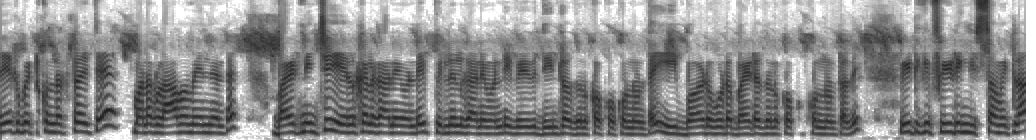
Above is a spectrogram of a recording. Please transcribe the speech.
రేకు పెట్టుకున్నట్లయితే మనకు లాభం ఏంటంటే బయట నుంచి ఎలుకలు కానివ్వండి పిల్లులు కానివ్వండి ఇవి దీంట్లో దునుకోకుండా ఉంటాయి. ఈ బర్డ్ కూడా బయట దునుకోకుండా ఉంటుంది. వీటికి ఫీడింగ్ ఇస్తాం ఇట్లా.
